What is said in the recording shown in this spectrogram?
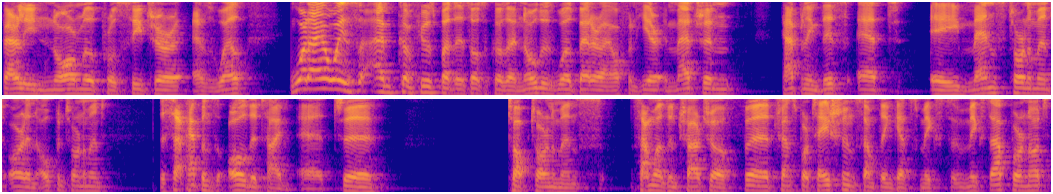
fairly normal procedure as well. What I always I'm confused, but it's also because I know this world better. I often hear imagine happening this at a men's tournament or an open tournament. This stuff happens all the time at uh, top tournaments. Someone's in charge of uh, transportation. Something gets mixed mixed up or not.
